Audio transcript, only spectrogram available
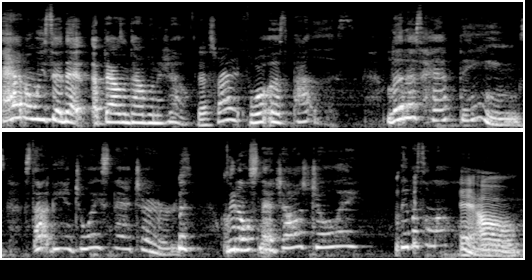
Haven't we said that a thousand times on the show? That's right. for us by us. Let us have things. Stop being joy snatchers. we don't snatch y'all's joy. Leave us alone. At all.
